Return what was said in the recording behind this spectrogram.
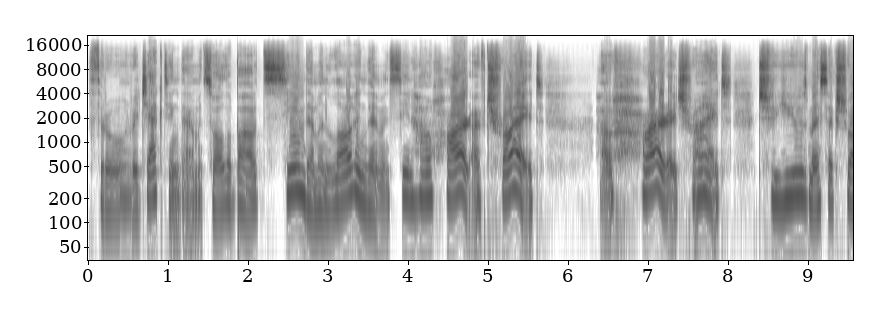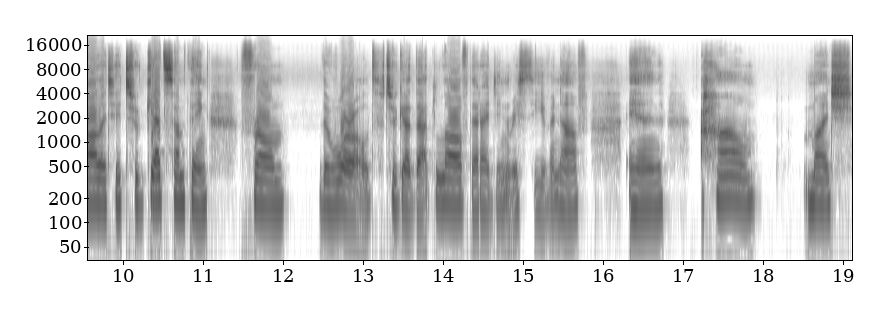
through rejecting them. It's all about seeing them and loving them and seeing how hard I've tried how hard I tried to use my sexuality to get something from the world, to get that love that I didn't receive enough, and how much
